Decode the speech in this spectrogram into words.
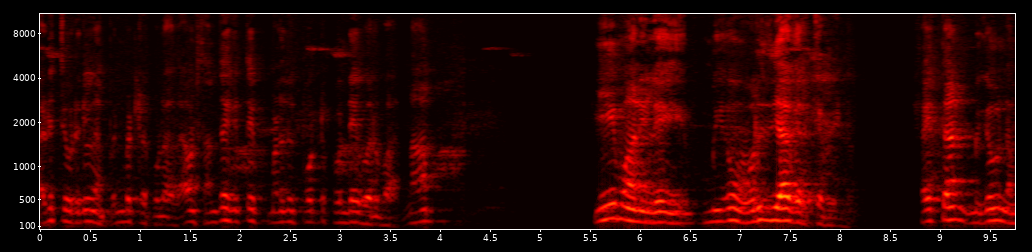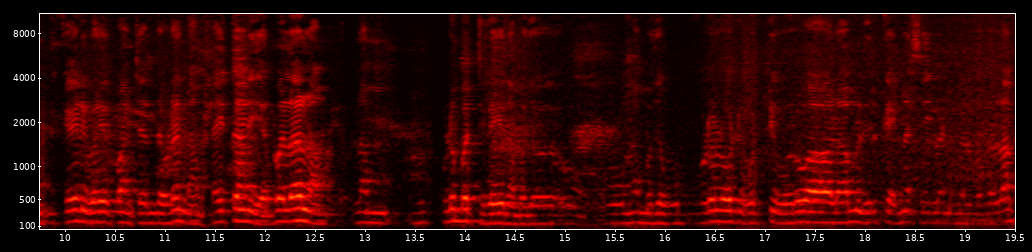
அடிச்சுவடுகளை நாம் பின்பற்றக்கூடாது. அவன் சந்தேகத்தை மனதில் போட்டுக்கொண்டே வருவான். நாம் ஈமானிலே மிகவும் உறுதியாக இருக்க வேண்டும். சைத்தான் மிகவும் நமக்கு கேடு விளைவிப்பான் தெரிந்தவுடன் நாம் சைத்தானை எவ்வளவு நாம் நம் குடும்பத்திலே நமது நமது உடலோடு ஒட்டி உருவாடாமல் இருக்க என்ன செய்ய வேண்டும் என்பதெல்லாம்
